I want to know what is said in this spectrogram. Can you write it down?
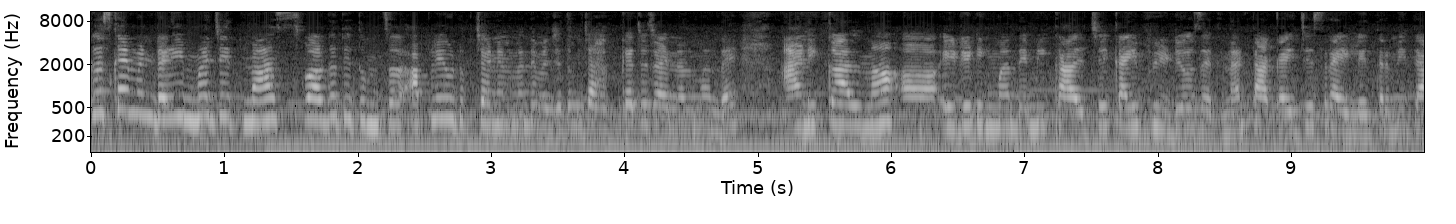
कस काय मंडळी? मजेत ना? स्वागत आहे तुमचं आपल्या युट्यूब चॅनलमध्ये म्हणजे तुमच्या हक्काच्या चॅनलमध्ये आणि काल ना एडिटिंगमध्ये मी कालचे काही व्हिडिओज आहेत ना टाकायचेच राहिले. तर मी त्या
